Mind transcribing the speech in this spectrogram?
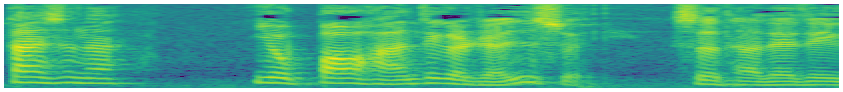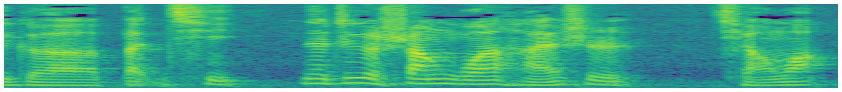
但是呢又包含这个壬水是他的这个本气，那这个伤官还是强旺。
